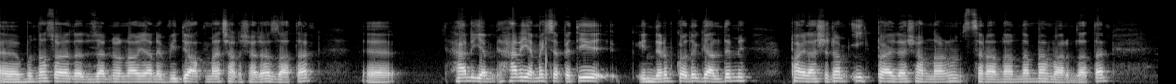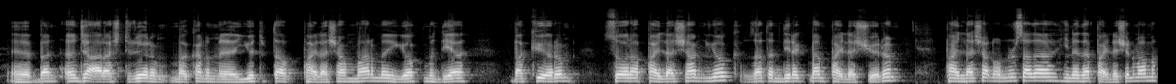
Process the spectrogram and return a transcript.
e, bundan sonra da düzenli olarak yani video atmaya çalışacağız zaten. E, her yem- her yemek sepeti indirim kodu geldi mi paylaşacağım. İlk paylaşanların sıralarından ben varım zaten. E, ben önce araştırıyorum bakalım YouTube'da paylaşan var mı yok mu diye bakıyorum. Sonra paylaşan yok. Zaten direkt ben paylaşıyorum. Paylaşan olursa da yine de paylaşırım ama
